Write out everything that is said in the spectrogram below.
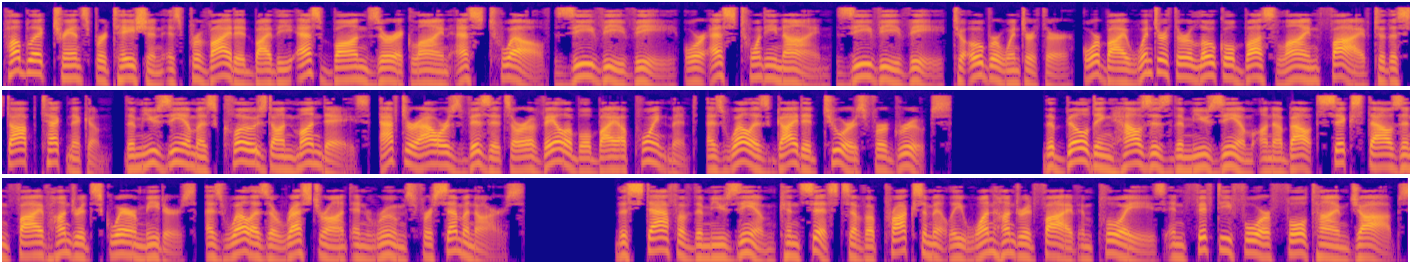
Public transportation is provided by the S-Bahn Zurich Line S12 ZVV or S29 ZVV to Oberwinterthur, or by Winterthur Local Bus Line 5 to the Stop Technicum. The museum is closed on Mondays. After-hours visits are available by appointment, as well as guided tours for groups. The building houses the museum on about 6,500 square meters, as well as a restaurant and rooms for seminars. The staff of the museum consists of approximately 105 employees in 54 full-time jobs.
